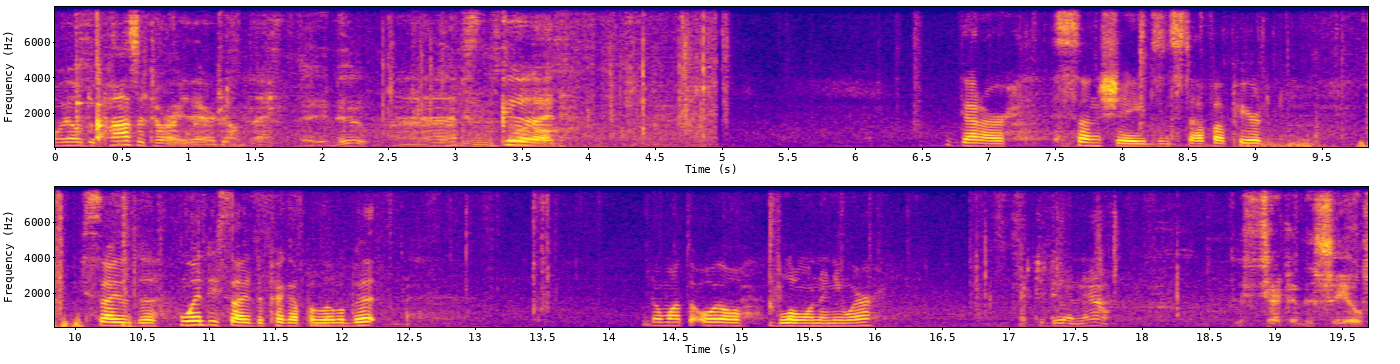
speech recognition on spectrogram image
oil depository there, don't they? They do. Uh, that's Use good. oil. Got our sunshades and stuff up here. Decided the wind decided to pick up a little bit. Don't want the oil blowing anywhere. What you doing now? Just checking the seals.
